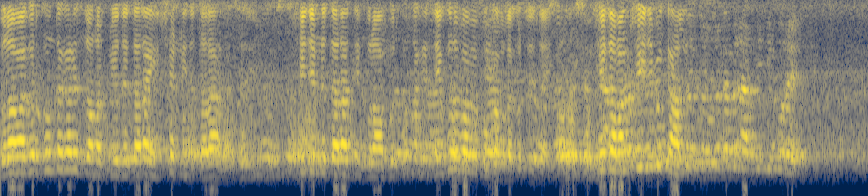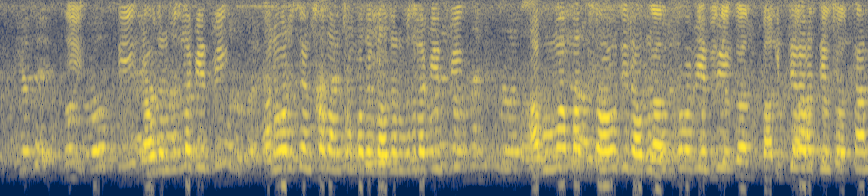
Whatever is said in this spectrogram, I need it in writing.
গোলাম আকবর খন্দকারের জনপ্রিয়তায় তারা ঈর্ষান্বিত তারা সেই জন্য তারা যে গোলাম আকবর খন্দকারকে যে কোনোভাবে মোকাবিলা করতে চায়। সেটা মাংস হিসেবে কাল জি। রাউজান উপজেলা বিএনপি আনোয়ার হোসেন সাধারণ সম্পাদক রাউজান উপজেলা বিএনপি আবু মোহাম্মদ সভাপতি রাউজান পৌরসভা বিএনপি ইফতেখার উদ্দিন খান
